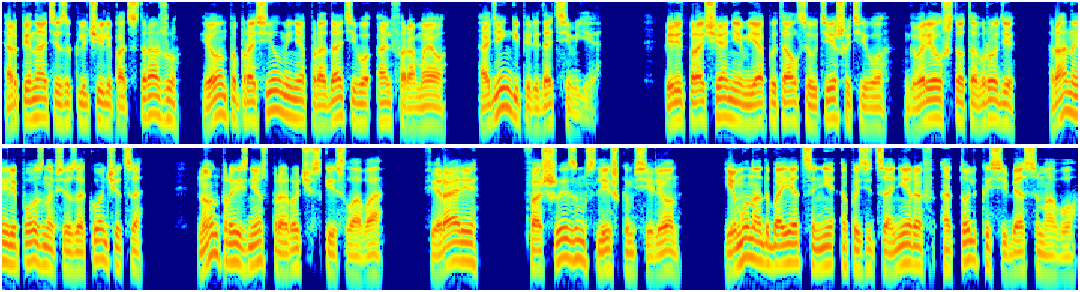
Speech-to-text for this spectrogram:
Арпинати заключили под стражу, и он попросил меня продать его Альфа-Ромео, а деньги передать семье. Перед прощанием я пытался утешить его, говорил что-то вроде «рано или поздно все закончится», но он произнес пророческие слова. «Феррари, фашизм слишком силен. Ему надо бояться не оппозиционеров, а только себя самого».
